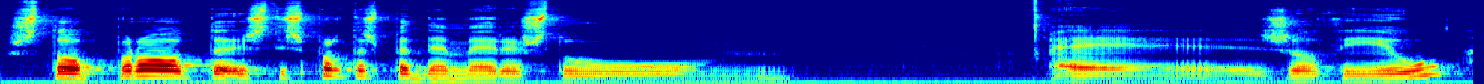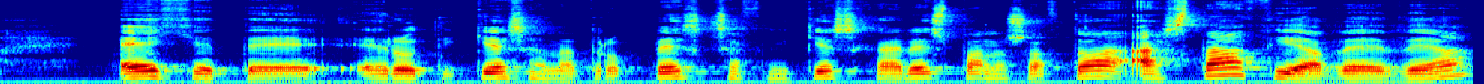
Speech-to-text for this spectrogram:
στο πρώτο, στις πρώτες πέντε μέρες του ε, ζωδίου έχετε ερωτικές ανατροπές, ξαφνικές χαρές πάνω σε αυτό, αστάθεια βέβαια,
